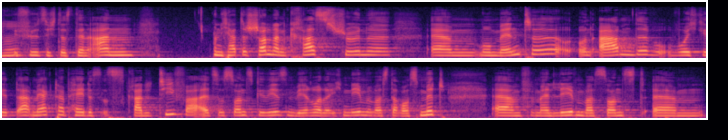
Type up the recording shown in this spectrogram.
Mhm. Wie fühlt sich das denn an? Und ich hatte schon dann krass schöne ähm, Momente und Abende, wo, wo ich gemerkt habe, hey, das ist gerade tiefer, als es sonst gewesen wäre oder ich nehme was daraus mit ähm, für mein Leben, was sonst ähm,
